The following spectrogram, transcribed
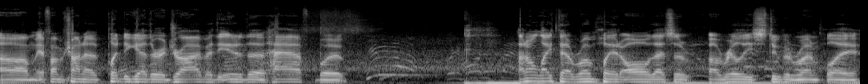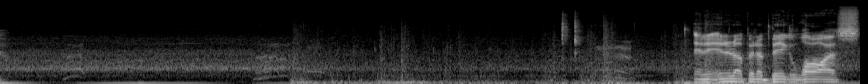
Um, if I'm trying to put together a drive at the end of the half, but I don't like that run play at all. That's a, a really stupid run play. And it ended up in a big loss.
